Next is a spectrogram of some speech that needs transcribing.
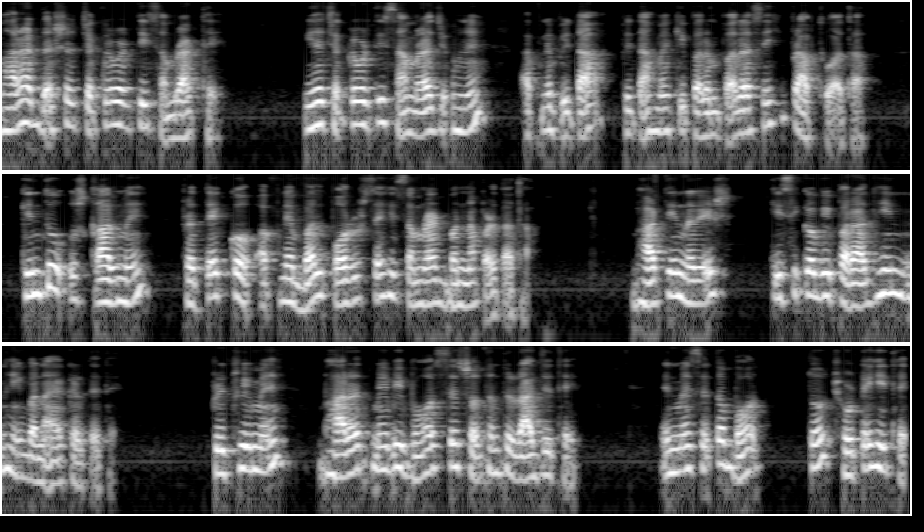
महाराज दशरथ चक्रवर्ती सम्राट थे। यह चक्रवर्ती साम्राज्य उन्हें अपने पिता, पितामह की परंपरा से ही प्राप्त हुआ था। किंतु उस काल में प्रत्येक को अपने बल पौरुष से ही सम्राट बनना पड़ता था। भारतीय नरेश किसी को भी पराधीन नहीं बनाया करते थे। पृथ्वी में, भारत में भी बहुत से स्वतंत्र राज्य थे। इनमें से तो बहुत तो छोटे ही थे।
